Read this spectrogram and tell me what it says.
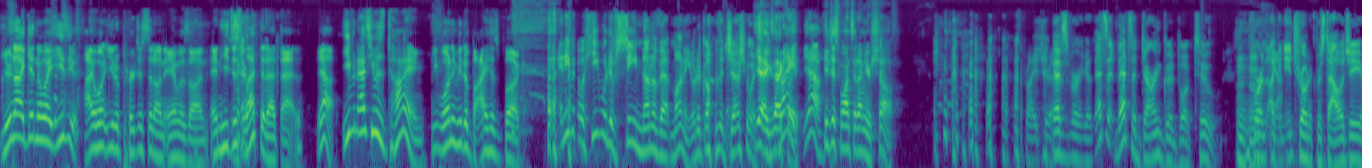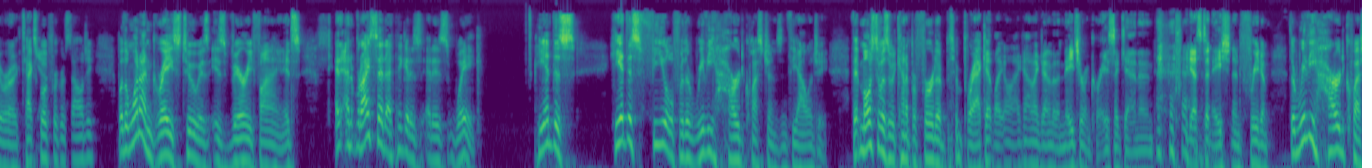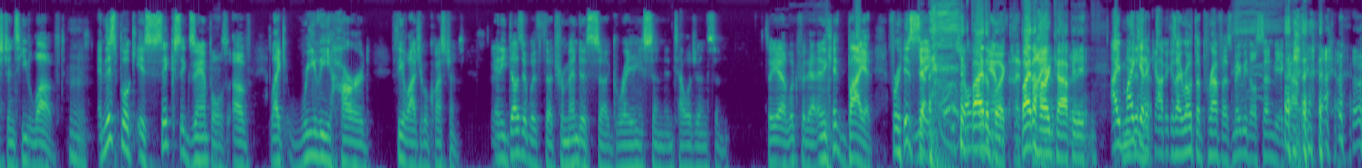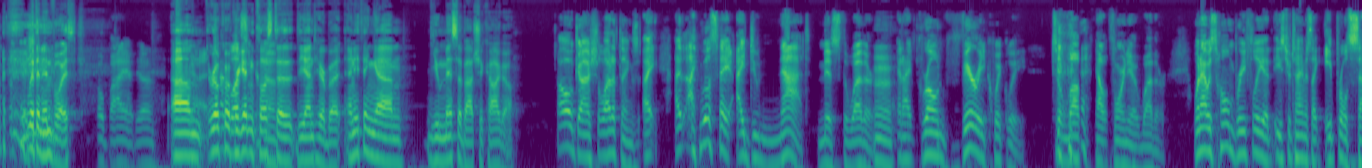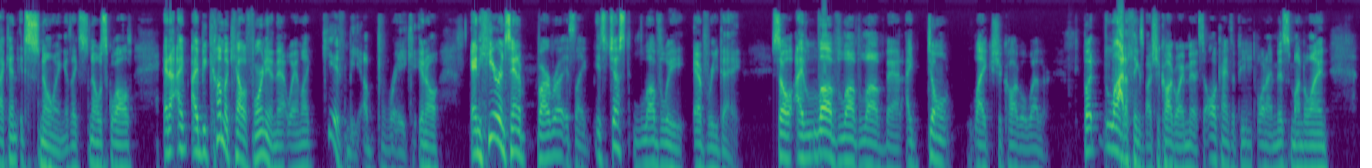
"You're not getting away easy. I want you to purchase it on Amazon." And he just left it at that. Yeah, even as he was dying, he wanted me to buy his book. and even though he would have seen none of that money, it would have gone to the Jesuits. Yeah, exactly. Right, yeah, he just wants it on your shelf. that's probably true. That's very good. That's a that's a darn good book too, mm-hmm. for like yeah. an intro to Christology or a textbook yeah. for Christology. But the one on grace too is is very fine. It's and, and what I said, I think at his at his wake, he had this he had this feel for the really hard questions in theology that most of us would kind of prefer to, to bracket like, oh, I kind of get into the nature and grace again and predestination and freedom. The really hard questions he loved. Hmm. And this book is six examples of like really hard theological questions. And he does it with uh, tremendous uh, grace and intelligence and so yeah, look for that and again, buy it for his sake. Yeah. buy the book, buy the hard copy. I He's might get a copy because I wrote the preface. Maybe they'll send me a copy with an invoice. Oh, buy it, yeah. Um, yeah. Real quick, we're getting close to the end here, but anything um, you miss about Chicago? Oh gosh, a lot of things. I, I, I will say I do not miss the weather, mm. and I've grown very quickly to love California weather when I was home briefly at Easter time, it's like April 2nd. It's snowing. It's like snow squalls. And I, I become a Californian that way. I'm like, give me a break, you know. And here in Santa Barbara, it's like, it's just lovely every day. So I love, love, love that. I don't like Chicago weather. But a lot of things about Chicago I miss. All kinds of people, and I miss Mundelein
